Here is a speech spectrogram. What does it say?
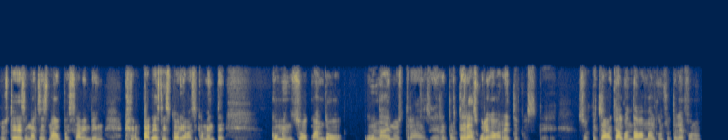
ustedes en Access Now, pues saben bien parte de esta historia. Básicamente, comenzó cuando una de nuestras eh, reporteras, Julia Gabarrete, pues eh, sospechaba que algo andaba mal con su teléfono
